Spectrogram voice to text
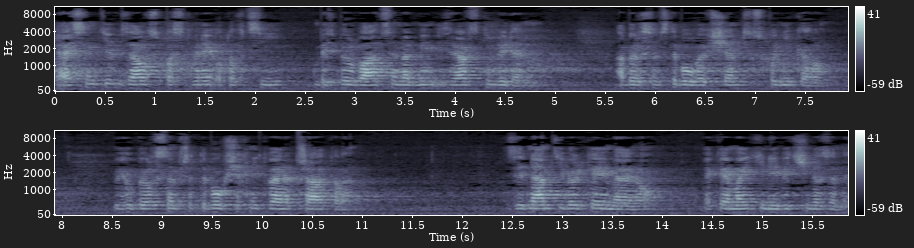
já jsem tě vzal z pastviny otovcí, abys byl vládcem nad mým izraelským lidem a byl jsem s tebou ve všem, co spodnikal. Vyhubil jsem před tebou všechny tvé nepřátele. Zjednám ti velké jméno, jaké mají ti největší na zemi.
